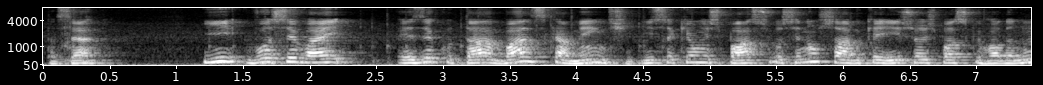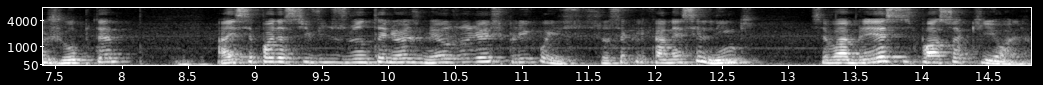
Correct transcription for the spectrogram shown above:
tá certo? E você vai executar basicamente, isso aqui é um espaço, se você não sabe o que é isso, é um espaço que roda no Jupyter. Aí você pode assistir vídeos anteriores meus onde eu explico isso. Se você clicar nesse link, você vai abrir esse espaço aqui, olha,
